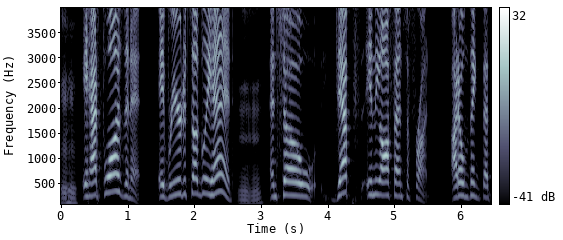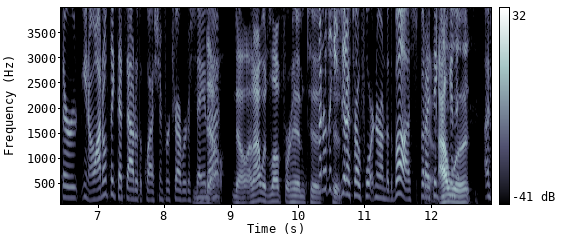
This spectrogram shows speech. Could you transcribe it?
Mhm. it had flaws in it. It reared its ugly head, Mhm. and so depth in the offensive front. I don't think that they're, you know, I don't think that's out of the question for Trevor to say no, that. no, and I would love for him to. I don't think to- he's going to throw Fortner under the bus, but I Yeah. think I gonna, would. I,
